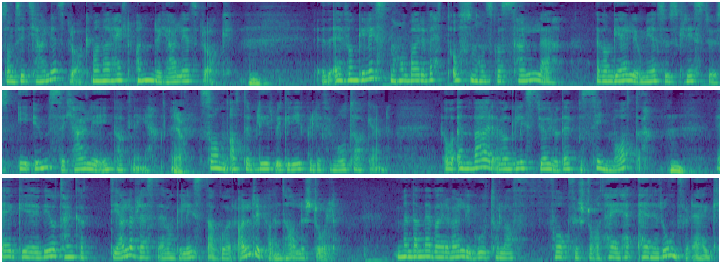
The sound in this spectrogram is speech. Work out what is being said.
som sitt kjærlighetsspråk. Man har helt andre kjærlighetsspråk. Evangelisten han bare vet åssen han skal selge evangeliet om Jesus Kristus i ymse kjærlige innpakninger. Ja. Sånn at det blir begripelig for mottakeren. Og enhver evangelist gjør jo det på sin måte. Jeg vil jo tenke at de aller fleste evangelister går aldri på en talerstol. Men de er bare veldig gode til å la folk forstå at hei, her er rom for deg.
